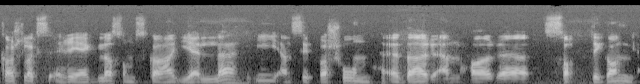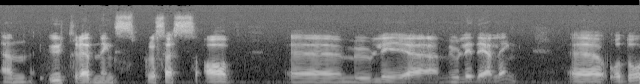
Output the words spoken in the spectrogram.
hva slags regler som skal gjelde i en situasjon der en har satt i gang en utredningsprosess av mulig, mulig deling. Og da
